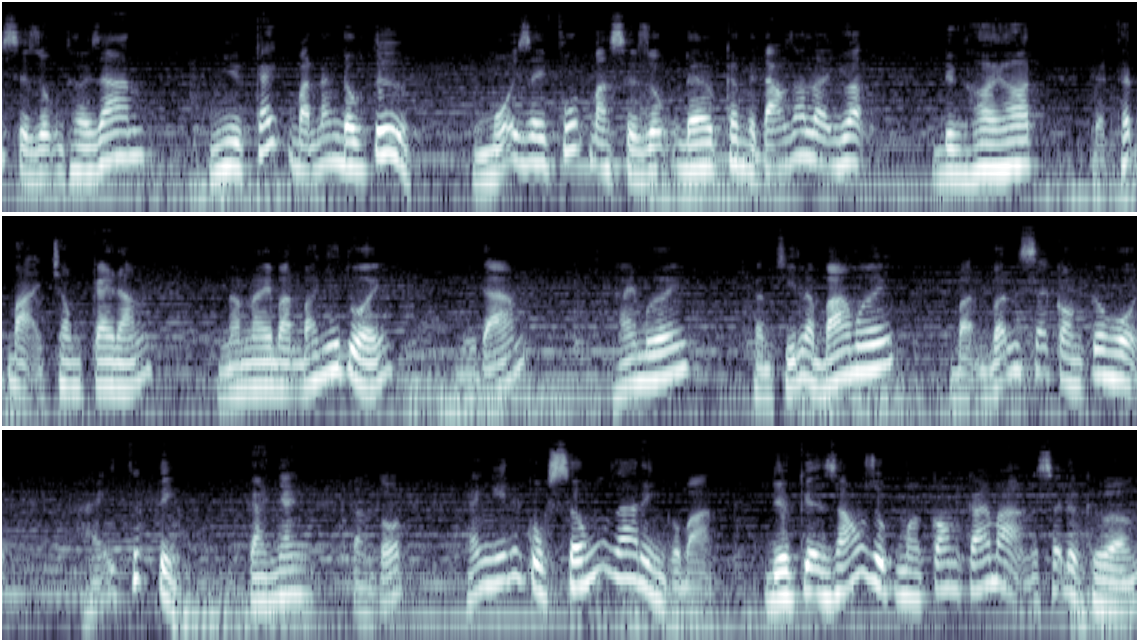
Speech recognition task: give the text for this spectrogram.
sử dụng thời gian như cách bạn đang đầu tư. Mỗi giây phút bạn sử dụng đều cần phải tạo ra lợi nhuận. Đừng hời hợt để thất bại trong cay đắng. Năm nay bạn bao nhiêu tuổi? 18, 20, thậm chí là 30, bạn vẫn sẽ còn cơ hội. Hãy thức tỉnh càng nhanh càng tốt. Hãy nghĩ đến cuộc sống gia đình của bạn, điều kiện giáo dục mà con cái bạn sẽ được hưởng.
